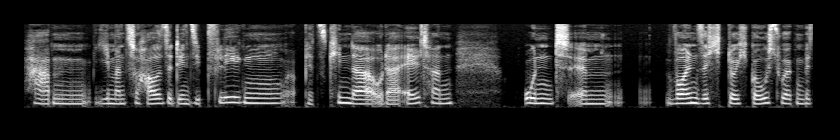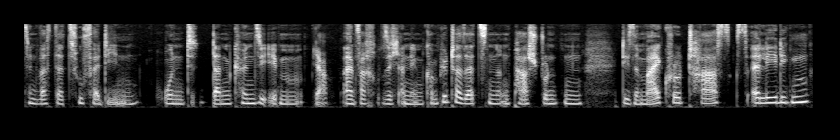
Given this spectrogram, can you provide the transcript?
haben jemand zu Hause, den sie pflegen, ob jetzt Kinder oder Eltern, und ähm, wollen sich durch Ghostwork ein bisschen was dazu verdienen. Und dann können sie eben ja einfach sich an den Computer setzen, ein paar Stunden diese Microtasks erledigen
